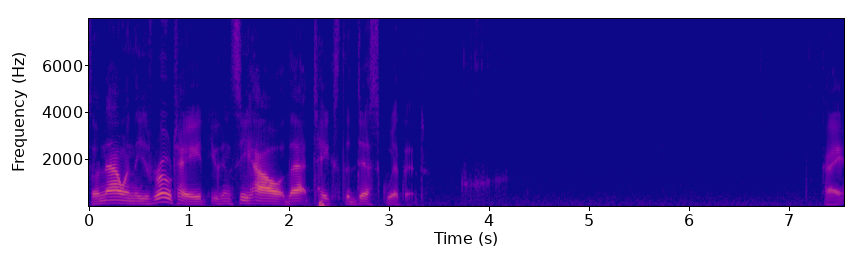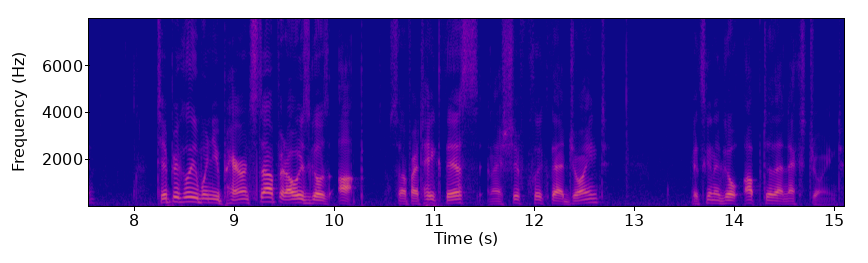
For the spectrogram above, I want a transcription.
So now when these rotate, you can see how that takes the disc with it. Okay. Typically when you parent stuff, it always goes up. So if I take this and I shift click that joint, it's going to go up to that next joint.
